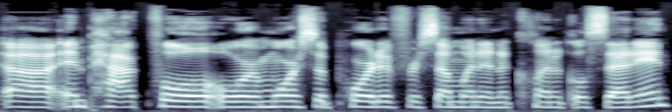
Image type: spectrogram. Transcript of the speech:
uh, impactful or more supportive for someone in a clinical setting,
